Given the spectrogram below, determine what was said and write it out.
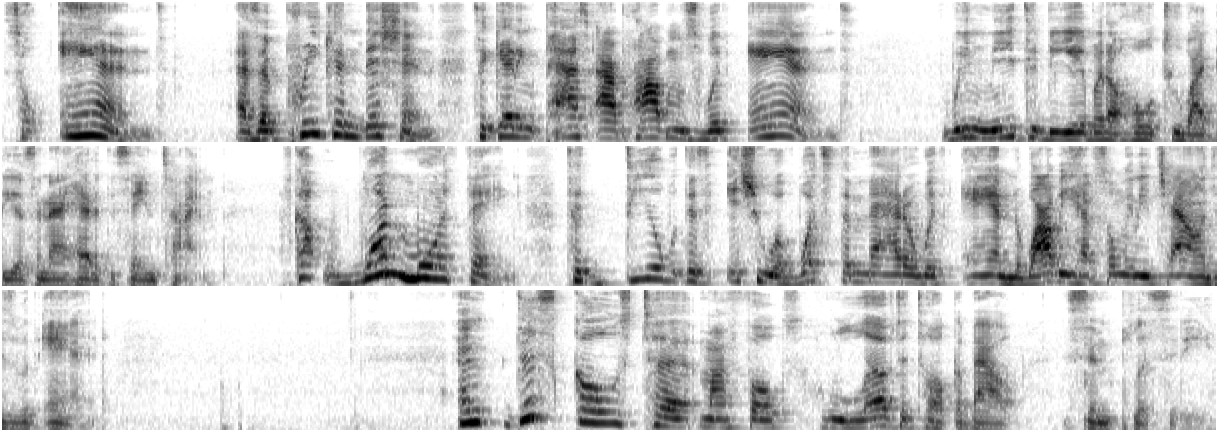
So, and as a precondition to getting past our problems with and, we need to be able to hold two ideas in our head at the same time. I've got one more thing to deal with this issue of what's the matter with and why we have so many challenges with and. And this goes to my folks who love to talk about simplicity.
